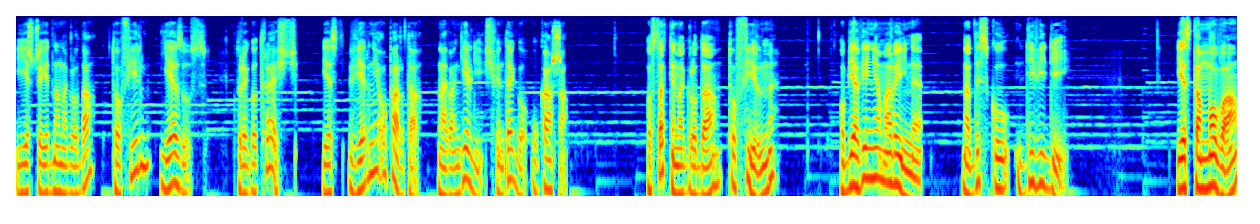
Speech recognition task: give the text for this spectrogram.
I jeszcze jedna nagroda to film Jezus, którego treść jest wiernie oparta na Ewangelii świętego Łukasza. Ostatnia nagroda to film Objawienia Maryjne. na dysku DVD. Jest tam mowa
